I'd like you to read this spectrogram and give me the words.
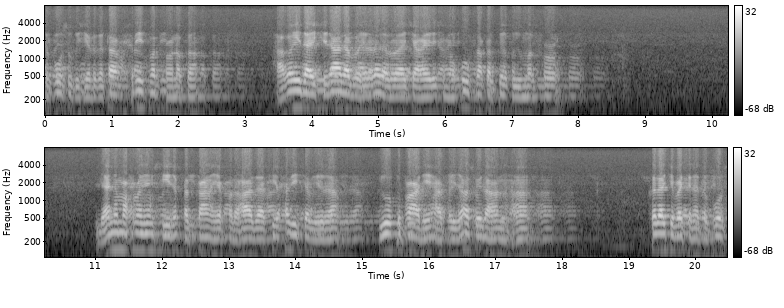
تاسو کې چې لکه تا حدیث مرفوع نه کړ هغه دا استدلال ابو هرره د روایت چې هغه موقوف نقل کوي خو مرفوع لان محمد قيل قد كان يفعل هذا في حديث ابي هريره يوقف عليها فاذا سئل عنها کله چې بچنه تپوس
